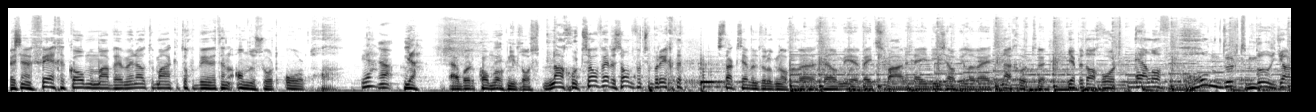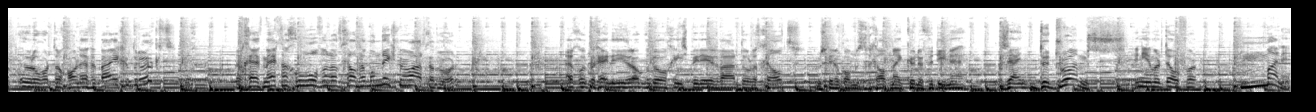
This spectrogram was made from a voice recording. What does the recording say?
we zijn ver gekomen, maar we hebben nou te maken toch weer met een ander soort oorlog. Ja. ja. Ja, daar worden- komen we ook niet los. Nou goed, zover de Zandvoortse berichten. Straks hebben we natuurlijk nog eh, veel meer wetenswaardigheden die je zou willen weten. Nou goed, je hebt het al gehoord. 1100 miljard euro wordt er gewoon even bijgedrukt. Dat geeft me echt een gevoel van dat geld helemaal niks meer waard gaat worden. En goed, degenen die er ook door geïnspireerd waren door het geld... misschien ook omdat ze er geld mee kunnen verdienen... zijn de drums. En die hebben het over money.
